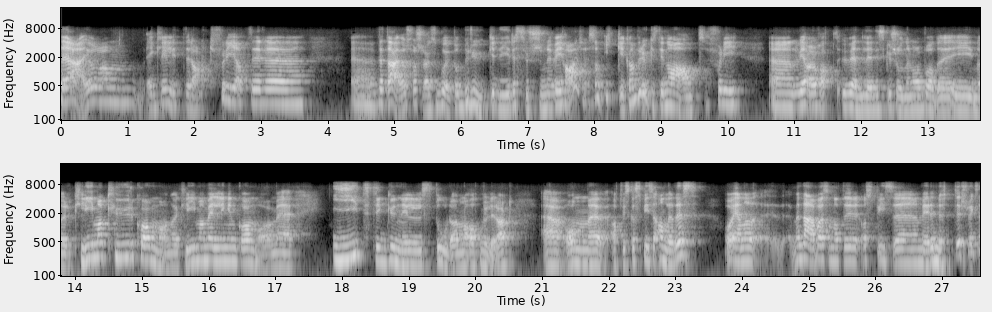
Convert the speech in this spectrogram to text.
det er jo um, egentlig litt rart, fordi at dere Eh, dette er jo et forslag som går ut på å bruke de ressursene vi har, som ikke kan brukes til noe annet. Fordi eh, vi har jo hatt uendelige diskusjoner nå både i når Klimakur kom, og når klimameldingen kom, og med EAT til Gunhild Stordalen og alt mulig rart, eh, om at vi skal spise annerledes. Av, men det er bare sånn at å spise mer nøtter, f.eks.,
